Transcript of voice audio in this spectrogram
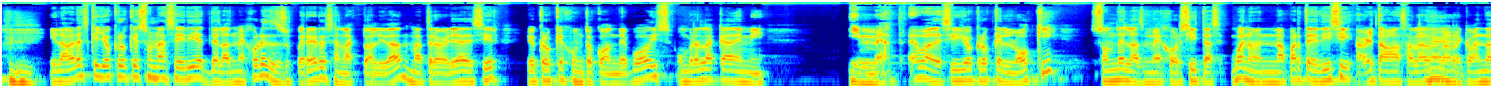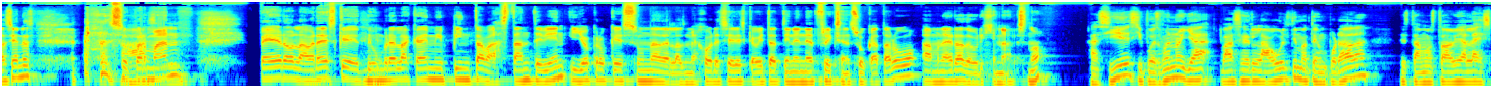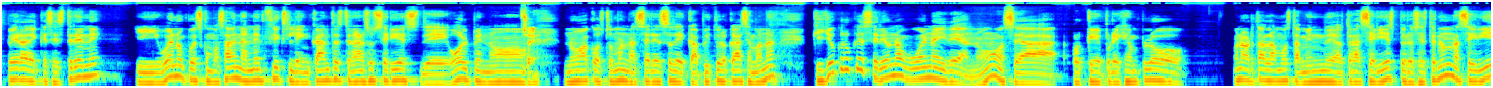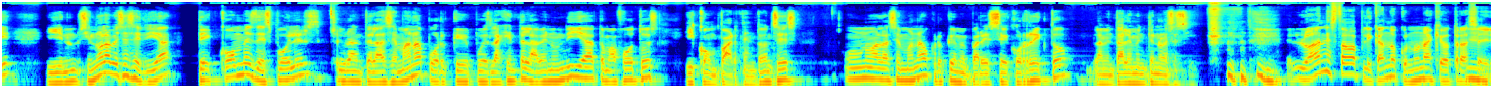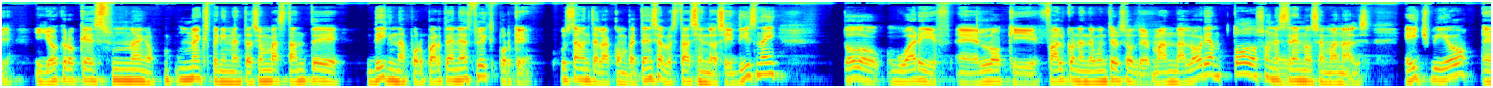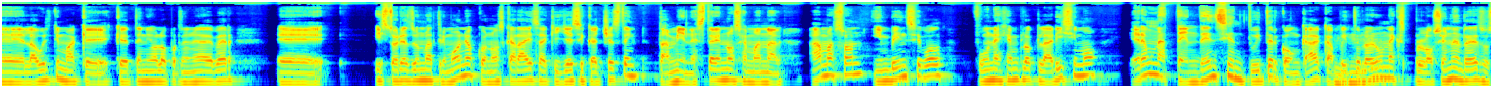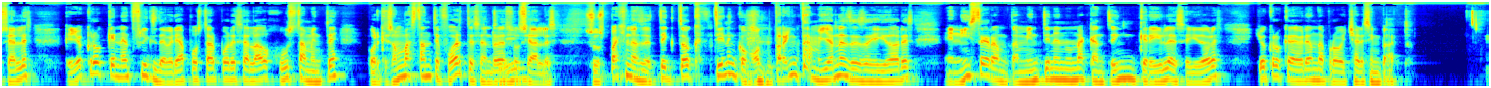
Y la verdad es que yo creo que es una serie de las mejores de superhéroes en la actualidad, me atrevería a decir. Yo creo que junto con The Boys, Umbrella Academy y me atrevo a decir, yo creo que Loki son de las mejorcitas. Bueno, en la parte de DC, ahorita vamos a hablar de las recomendaciones. Superman. Pero la verdad es que The Umbrella Academy pinta bastante bien y yo creo que es una de las mejores series que ahorita tiene Netflix en su catálogo a manera de originales, ¿no? Así es, y pues bueno, ya va a ser la última temporada. Estamos todavía a la espera de que se estrene. Y bueno, pues como saben, a Netflix le encanta estrenar sus series de golpe, no, Sí. no acostumbran a hacer eso de capítulo cada semana, que yo creo que sería una buena idea, ¿no? O sea, porque por ejemplo, Bueno, ahorita hablamos también de otras series, pero se estrena una serie y si no la ves ese día, te comes de spoilers durante la semana porque pues la gente la ve en un día, toma fotos y comparte. Entonces, uno a la semana creo que me parece correcto. Lamentablemente no es así. Lo han estado aplicando con una que otra mm. serie y yo creo que es una, una experimentación bastante digna por parte de Netflix porque justamente la competencia lo está haciendo así. Disney todo What If, eh, Loki, Falcon and the Winter Soldier, Mandalorian, todos son estrenos semanales. HBO, eh, la última que, he tenido la oportunidad de ver, eh, Historias de un matrimonio con Oscar Isaac y Jessica Chastain, también estreno semanal. Amazon, Invincible, fue un ejemplo clarísimo era una tendencia en Twitter con cada capítulo, era una explosión en redes sociales, que yo creo que Netflix debería apostar por ese lado justamente porque son bastante fuertes en redes sociales. Sus páginas de TikTok tienen como 30 millones de seguidores, en Instagram también tienen una cantidad increíble de seguidores. Yo creo que deberían de aprovechar ese impacto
